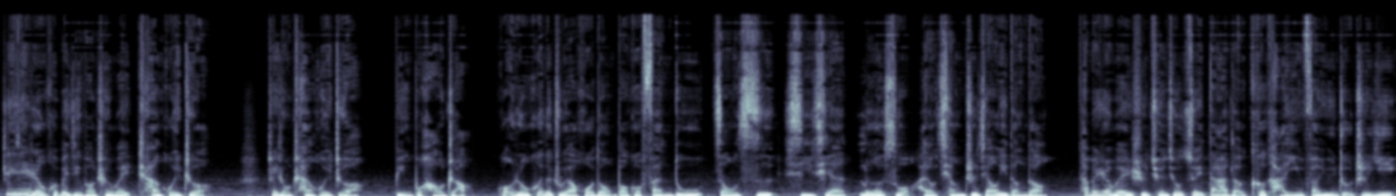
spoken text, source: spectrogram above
这些人会被警方称为忏悔者。这种忏悔者并不好找。光荣会的主要活动包括贩毒、走私、洗钱、勒索，还有枪支交易等等。他被认为是全球最大的可卡因贩运者之一。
